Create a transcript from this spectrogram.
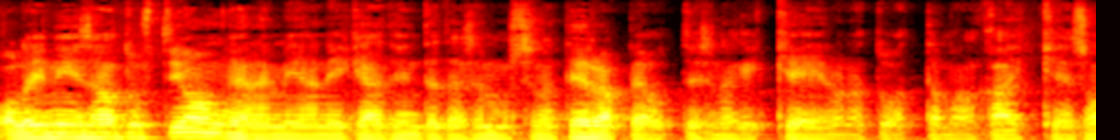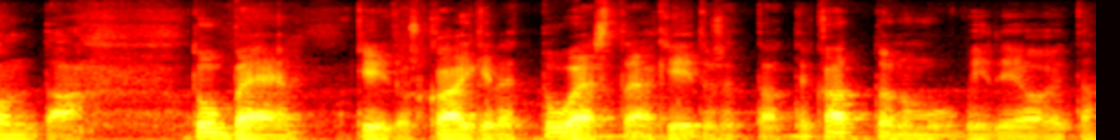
oli niin sanotusti ongelmia, niin käytin tätä semmoisena terapeuttisenakin keinona tuottamaan kaikkea sontaa tubeen. Kiitos kaikille tuesta ja kiitos, että olette katsonut mun videoita.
